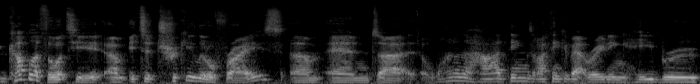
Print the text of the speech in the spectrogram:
a couple of thoughts here. Um, it's a tricky little phrase, um, and uh, one of the hard things I think about reading Hebrew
